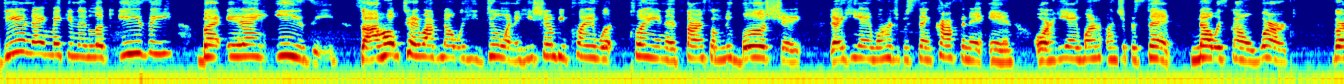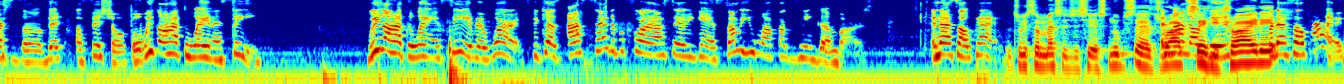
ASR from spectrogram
DNA making it look easy, but it ain't easy. So I hope Tay Rock know what he's doing and he shouldn't be playing with playing and starting some new bullshit that he ain't 100% confident in or he ain't 100% know it's to work versus a vi- official. But we're gonna have to wait and see. We're gonna have to wait and see if it works because I said it before and I said it again. Some of you motherfuckers need gun bars. And that's okay. Let's read some messages here. Snoop says Rock said he tried it. But that's okay.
